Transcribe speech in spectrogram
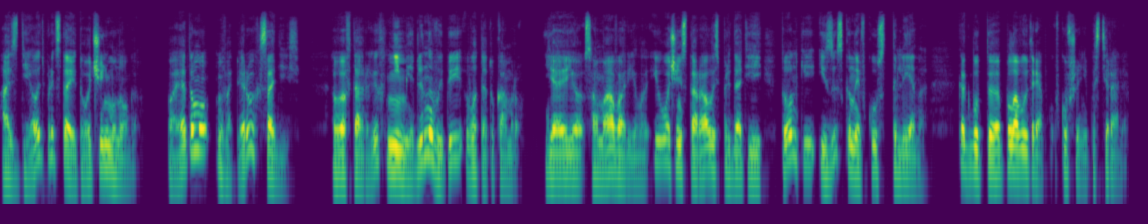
а сделать предстоит очень много. Поэтому, во-первых, садись. Во-вторых, немедленно выпей вот эту камру. Я ее сама варила и очень старалась придать ей тонкий, изысканный вкус тлена, как будто половую тряпку в кувшине постирали.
